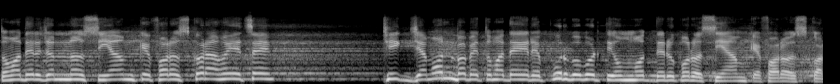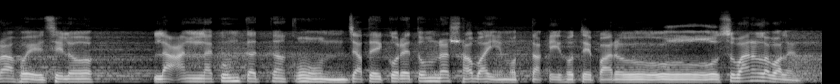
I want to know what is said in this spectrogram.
তোমাদের জন্য সিয়ামকে ফরজ করা হয়েছে। ঠিক যেমনভাবে তোমাদের পূর্ববর্তী উম্মতদের উপরও সিয়ামকে ফরজ করা হয়েছিল। যাতে করে তোমরা সবাই মোত্তাকি হতে পারো। সুবহানাল্লাহ বলেন।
